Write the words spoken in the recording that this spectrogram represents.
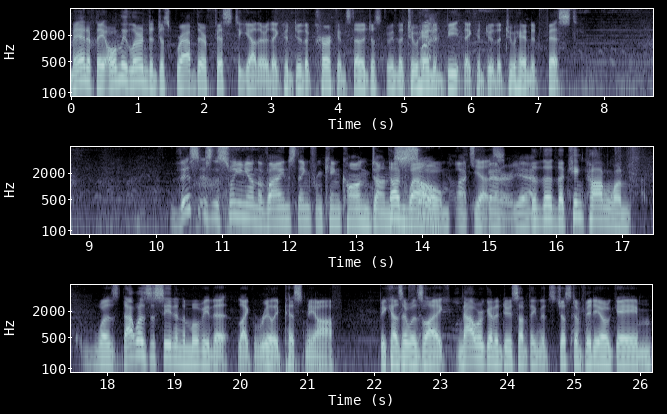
Man, if they only learned to just grab their fists together, they could do the Kirk instead of just doing the two-handed beat. They could do the two-handed fist. This is the swinging on the vines thing from King Kong done, Done so much Yes. better. Yeah. The, the the King Kong one was that was the scene in the movie that like really pissed me off because it was like now we're gonna do something that's just a video game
